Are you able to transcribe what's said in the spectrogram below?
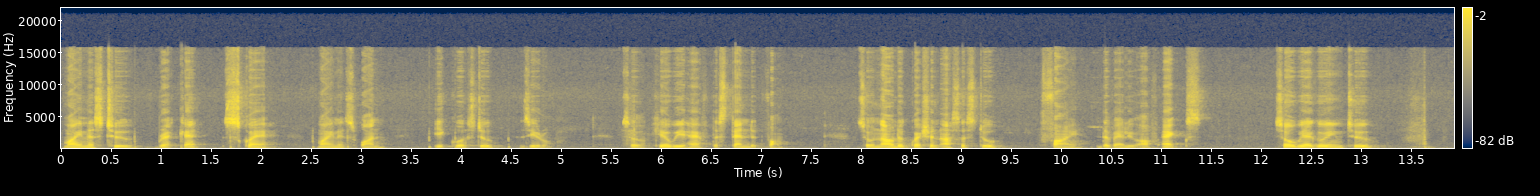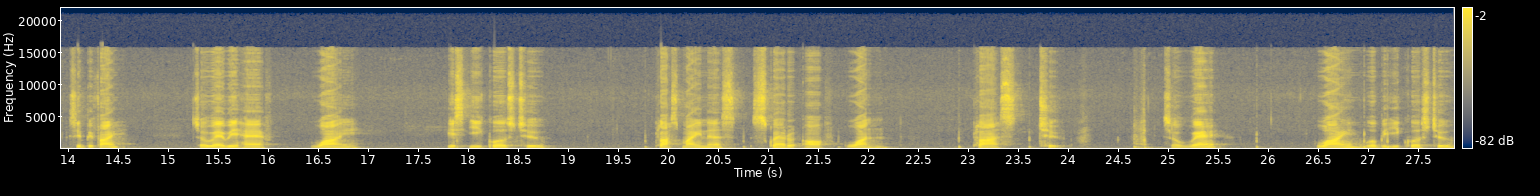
minus 2 bracket square minus 1 equals to 0. So here we have the standard form. So now the question asks us to find the value of x. So we are going to simplify. So where we have y is equals to plus minus square root of 1 plus 2. So where y will be equals to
